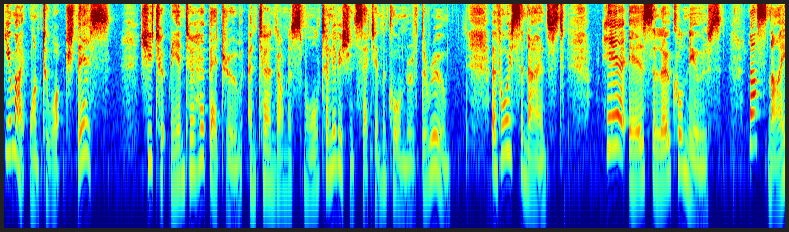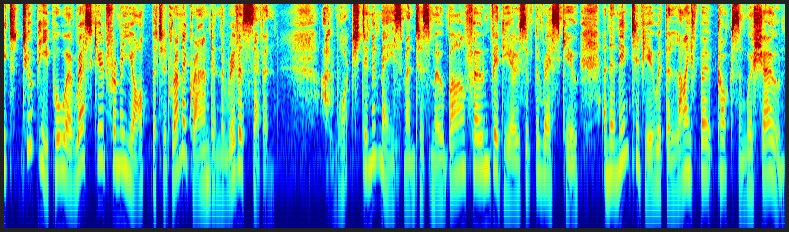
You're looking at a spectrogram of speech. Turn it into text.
you might want to watch this. She took me into her bedroom and turned on a small television set in the corner of the room. A voice announced, Here is the local news. Last night, two people were rescued from a yacht that had run aground in the River Severn. I watched in amazement as mobile phone videos of the rescue and an interview with the lifeboat coxswain were shown.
